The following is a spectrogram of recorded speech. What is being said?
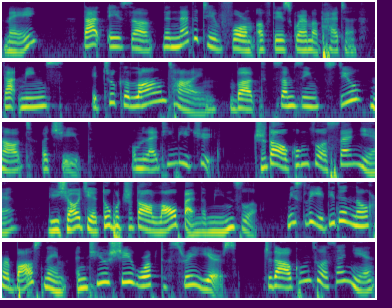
没. That is uh, the negative form of this grammar pattern. That means it took a long time, but something still not achieved. 我们来听例句。直到工作三年。 李小姐都不知道老板的名字。 Miss Lee didn't know her boss name until she worked three years. 直到工作三年，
